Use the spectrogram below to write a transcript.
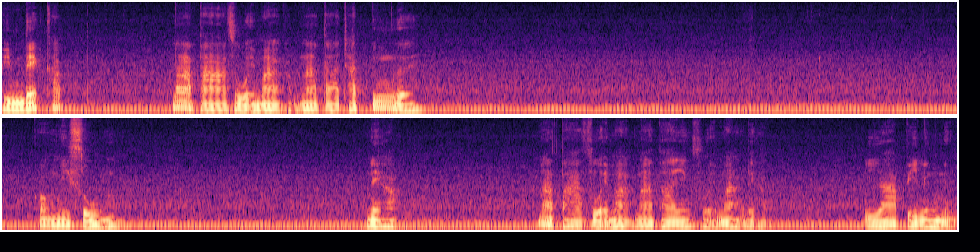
พิมพ์เล็กครับ หน้าตาสวยมากครับ หน้าตาชัดปึ้งเลย กล้องไม่ซูม นี่ครับ หน้าตาสวยมาก หน้าตายังสวยมากเลยครับลีลาปีหนึ่งหนึ่ง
